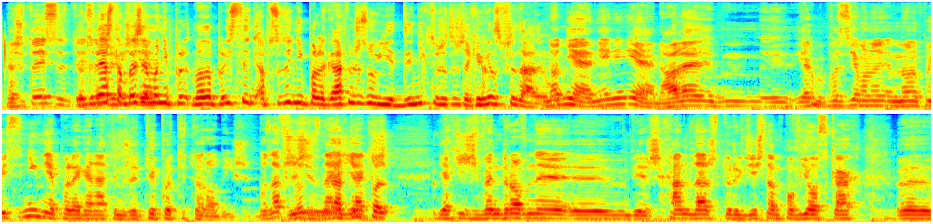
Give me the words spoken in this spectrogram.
Znaczy to jest. To jest Natomiast ta oczywiście- pozycja monopol- monopolisty absolutnie nie polega na tym, że są jedyni, którzy coś takiego sprzedają. No nie, nie, nie, nie, no ale mm, jakby pozycja mono- monopolisty nigdy nie polega na tym, że tylko ty to robisz, bo zawsze No, się na znajdzie jakiś, jakiś wędrowny, y, wiesz, handlarz, który gdzieś tam po wioskach, y,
